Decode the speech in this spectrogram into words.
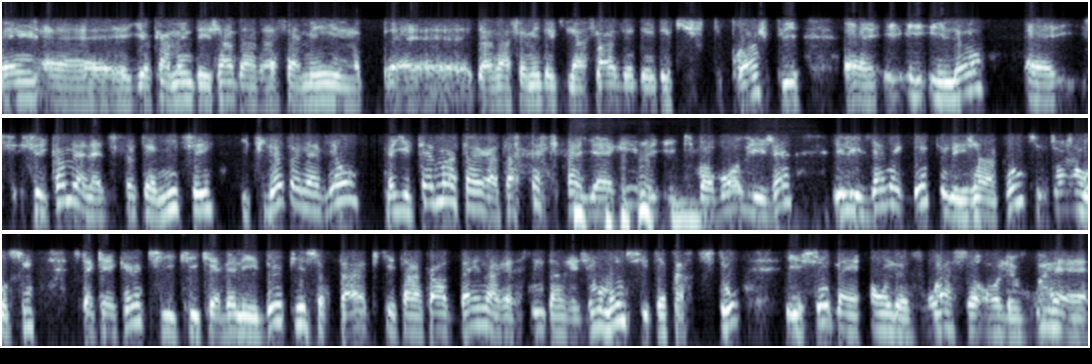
mais euh, il y a quand même des gens dans la famille, euh, dans la famille de Guy Lafleur, de, de, de qui je suis plus proche, puis euh, et- et là, euh, c'est- comme la, la dichotomie, tu sais. Il pilote un avion, mais il est tellement terre à terre quand il arrive et, qu'il va voir les gens. Et les anecdotes que les gens comptent, c'est toujours ça. C'était quelqu'un qui, qui, qui avait les deux pieds sur terre puis qui était encore bien enraciné dans la région, même s'il était parti tôt. Et ça, ben, on le voit, ça. On le voit euh,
